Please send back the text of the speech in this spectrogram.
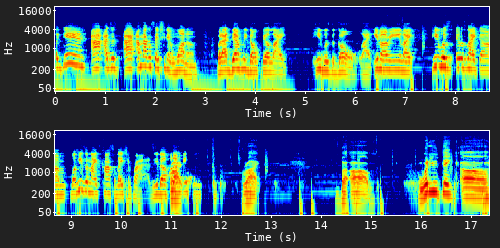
Again, I, I just I, I'm not gonna say she didn't want him, but I definitely don't feel like he was the goal. Like, you know what I mean? Like he was it was like um well he's a nice consolation prize, you know what I mean? Right. But um what do you think uh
